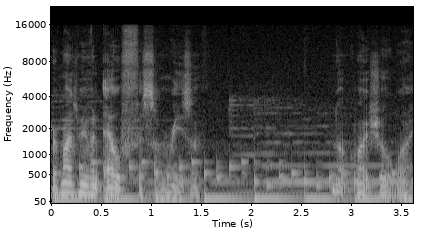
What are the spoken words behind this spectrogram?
Reminds me of an elf for some reason. Not quite sure why.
